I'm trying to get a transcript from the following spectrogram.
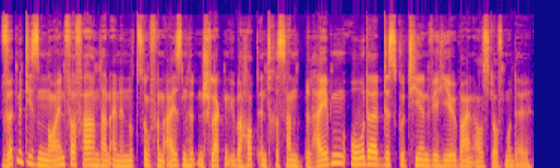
Wird mit diesen neuen Verfahren dann eine Nutzung von Eisenhüttenschlacken überhaupt interessant bleiben oder diskutieren wir hier über ein Auslaufmodell?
